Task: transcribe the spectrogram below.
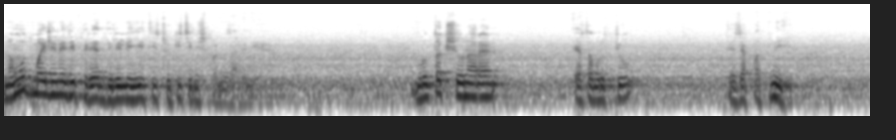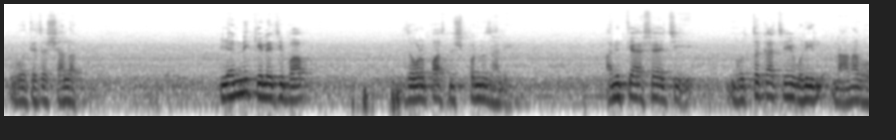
नमूद महिलेने जी फिर्याद दिलेली आहे ती चुकीची निष्पन्न झालेली आहे. मृतक शिवनारायण याचा मृत्यू त्याच्या पत्नी व त्याचा शालक यांनी केल्याची बाब जवळपास निष्पन्न झाली. आणि त्या आशयाची मृतकाचे वडील नानाभाऊ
